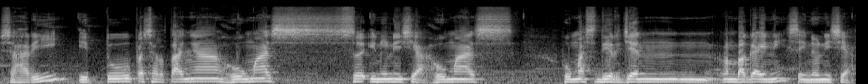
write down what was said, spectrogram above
sehari itu pesertanya humas se-Indonesia, humas humas dirjen lembaga ini se-Indonesia.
